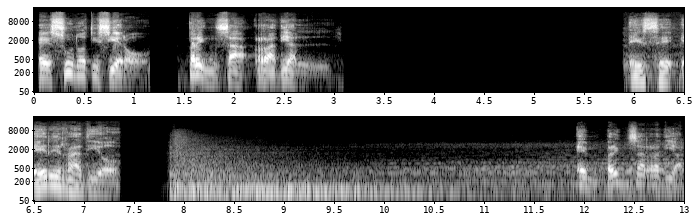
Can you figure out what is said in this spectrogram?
Es su noticiero. Prensa Radial. SR Radio. En Prensa Radial.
